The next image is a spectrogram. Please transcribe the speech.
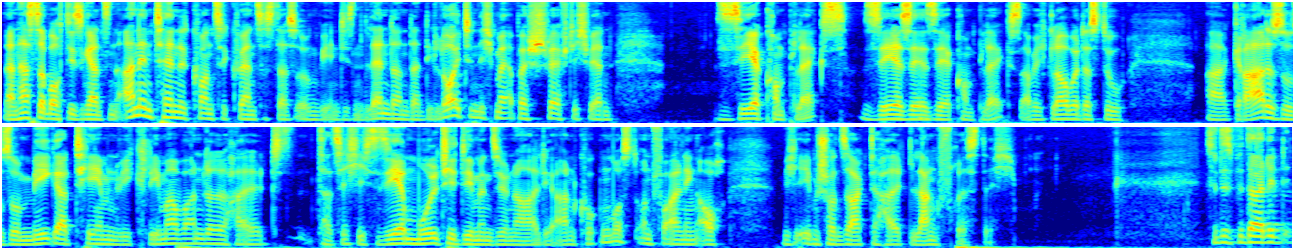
Dann hast du aber auch diese ganzen unintended Consequences, dass irgendwie in diesen Ländern dann die Leute nicht mehr beschäftigt werden. Sehr komplex, sehr, sehr, sehr komplex. Aber ich glaube, dass du äh, gerade so, so Megathemen wie Klimawandel halt tatsächlich sehr multidimensional dir angucken musst und vor allen Dingen auch, wie ich eben schon sagte, halt langfristig. So, das bedeutet,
